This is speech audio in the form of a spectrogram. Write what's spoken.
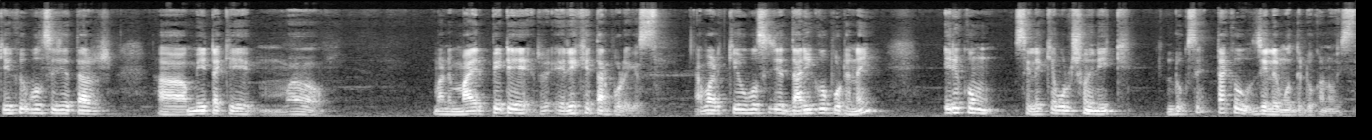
কেউ কেউ বলছে যে তার মেয়েটাকে মানে মায়ের পেটে রেখে তার পড়ে গেছে। আবার কেউ বলছে যে দাড়ি গোপ ওঠে নাই। এরকম ছেলে কেবল সৈনিক ঢুকছে, তাকেও জেলের মধ্যে ঢোকানো হয়েছে।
